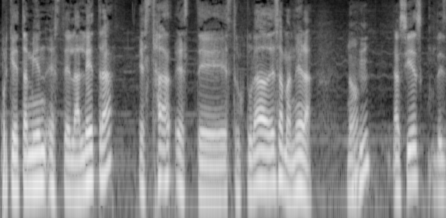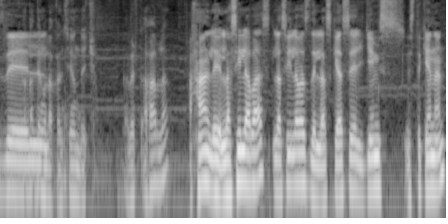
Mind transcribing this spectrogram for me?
Porque también este, la letra está este, estructurada de esa manera, ¿no? Así es, desde Acá el- tengo la canción, de hecho. A ver, habla. Ajá, le- las sílabas, las sílabas de las que hace el James este Kenan,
